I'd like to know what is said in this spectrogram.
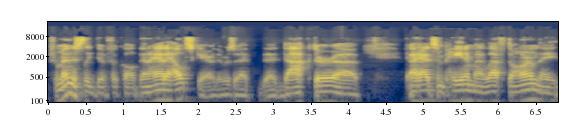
tremendously difficult. Then I had a health scare. There was a, a doctor. I had some pain in my left arm. They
